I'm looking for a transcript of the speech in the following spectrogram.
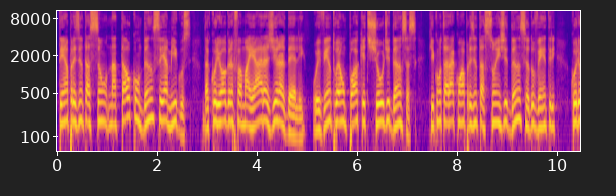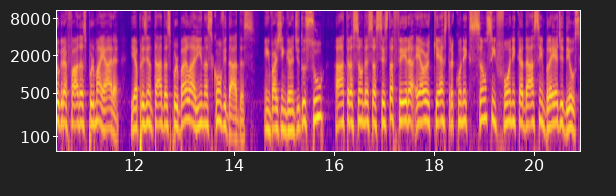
tem a apresentação Natal com Dança e Amigos, da coreógrafa Maiara Girardelli. O evento é um pocket show de danças, que contará com apresentações de dança do ventre coreografadas por Maiara e apresentadas por bailarinas convidadas. Em Vargem Grande do Sul, a atração dessa sexta-feira é a Orquestra Conexão Sinfônica da Assembleia de Deus,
